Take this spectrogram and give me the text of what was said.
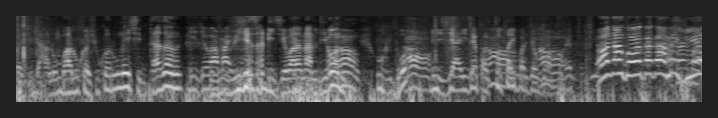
પછી ડાલું બાલું કશું કરવું નહીં સીધા છે ડીજે ને ડીજે વાળા ના લ્યો ને હું. કીધું ડીજે આવી જાય પછી તો થઈ પડશે હા. તાર ગોવા કાકા અમે જઈએ.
